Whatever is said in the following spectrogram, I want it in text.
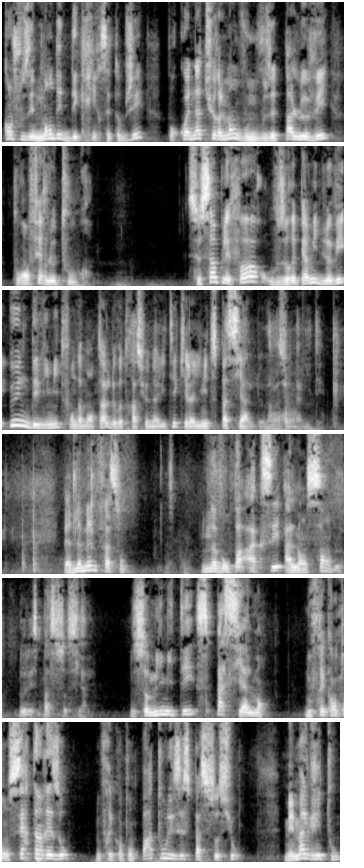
Quand je vous ai demandé de décrire cet objet, pourquoi naturellement vous ne vous êtes pas levé pour en faire le tour ce simple effort vous aurait permis de lever une des limites fondamentales de votre rationalité, qui est la limite spatiale de la rationalité. De la même façon, nous n'avons pas accès à l'ensemble de l'espace social. Nous sommes limités spatialement. Nous fréquentons certains réseaux, nous fréquentons pas tous les espaces sociaux, mais malgré tout,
